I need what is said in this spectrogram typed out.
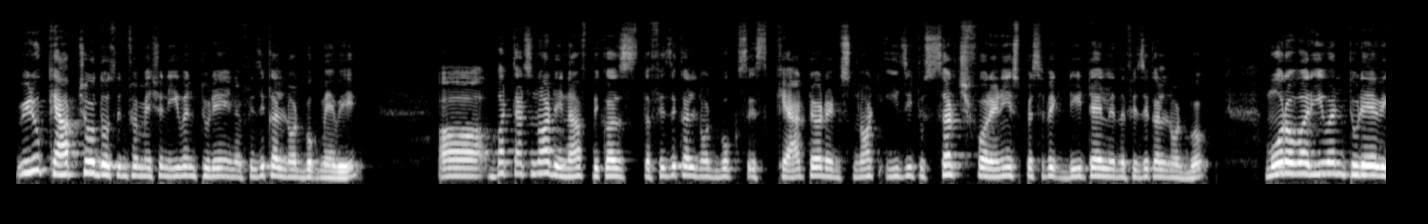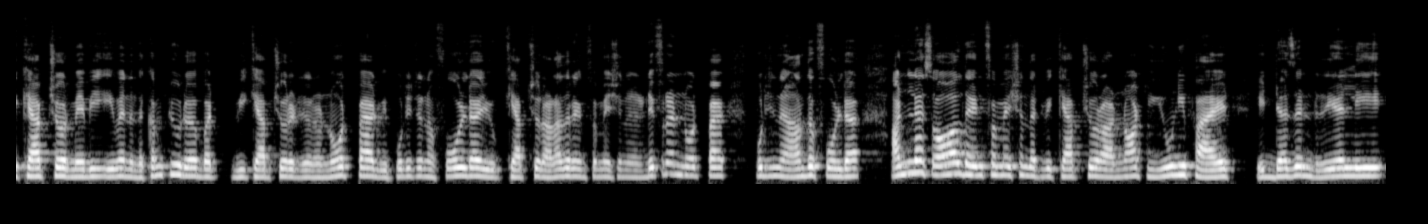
We do capture those information even today in a physical notebook maybe. Uh, but that's not enough because the physical notebooks is scattered and it's not easy to search for any specific detail in the physical notebook Moreover, even today we capture maybe even in the computer, but we capture it in a notepad, we put it in a folder, you capture another information in a different notepad, put it in another folder. Unless all the information that we capture are not unified, it doesn't really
